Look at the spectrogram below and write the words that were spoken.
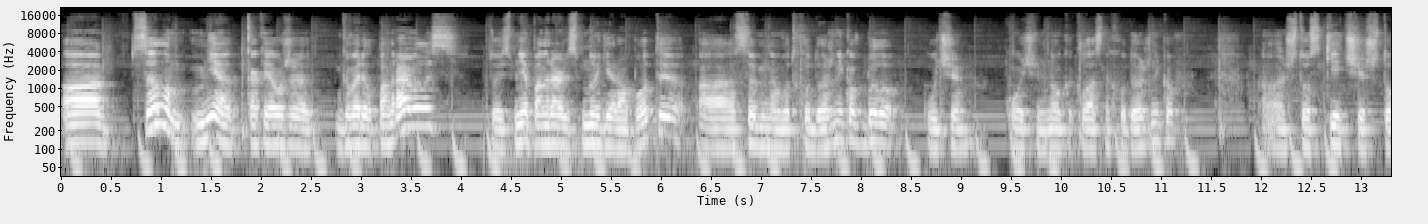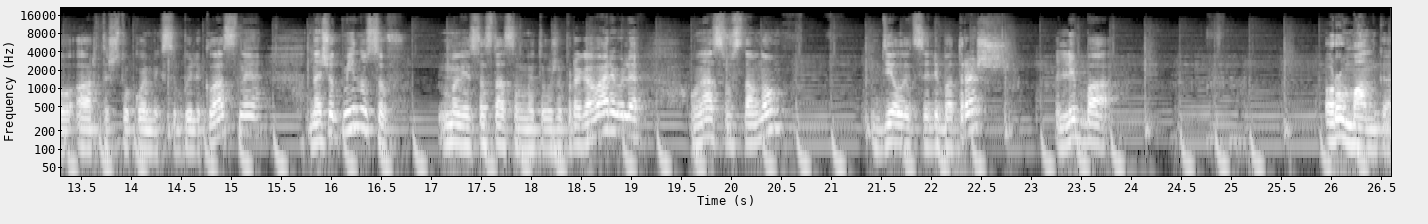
А в целом, мне, как я уже говорил, понравилось. То есть мне понравились многие работы, а особенно вот художников было куча, очень много классных художников. А, что скетчи, что арты, что комиксы были классные. Насчет минусов, мы со Стасом это уже проговаривали. У нас в основном делается либо трэш, либо Руманга.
